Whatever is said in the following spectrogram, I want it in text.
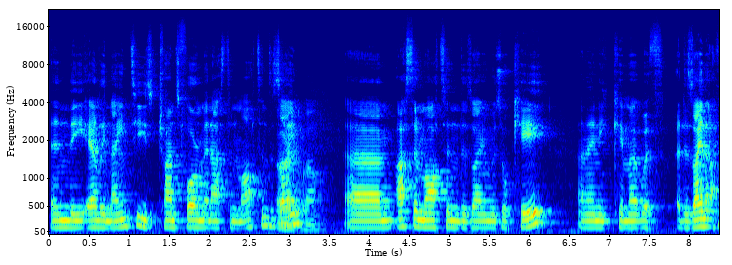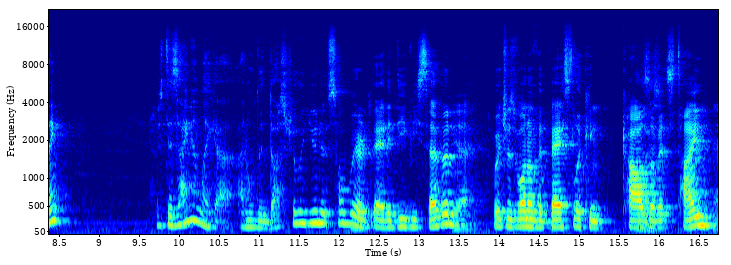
in the early '90s transforming Aston Martin design. Alright, wow. Um, Aston Martin design was okay, and then he came out with a design that I think he was designing like a, an old industrial unit somewhere, uh, the DB7, Yeah. which was one of the best looking cars of its time. Yeah.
